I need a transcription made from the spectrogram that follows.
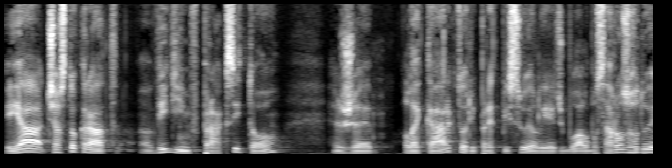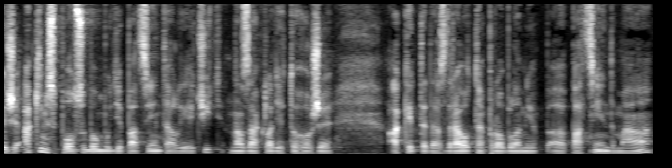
ja častokrát vidím v praxi to, že lekár, ktorý predpisuje liečbu alebo sa rozhoduje, že akým spôsobom bude pacienta liečiť na základe toho, že aké teda zdravotné problémy e, pacient má,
